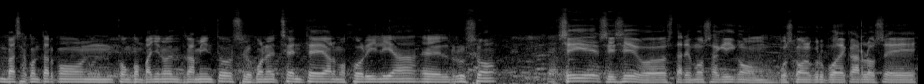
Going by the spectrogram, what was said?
vas a contar con, compañeros de entrenamiento, se supone Chente, a lo mejor Ilia, el ruso. Sí, sí, sí, pues estaremos aquí con, pues con el grupo de Carlos. Eh,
